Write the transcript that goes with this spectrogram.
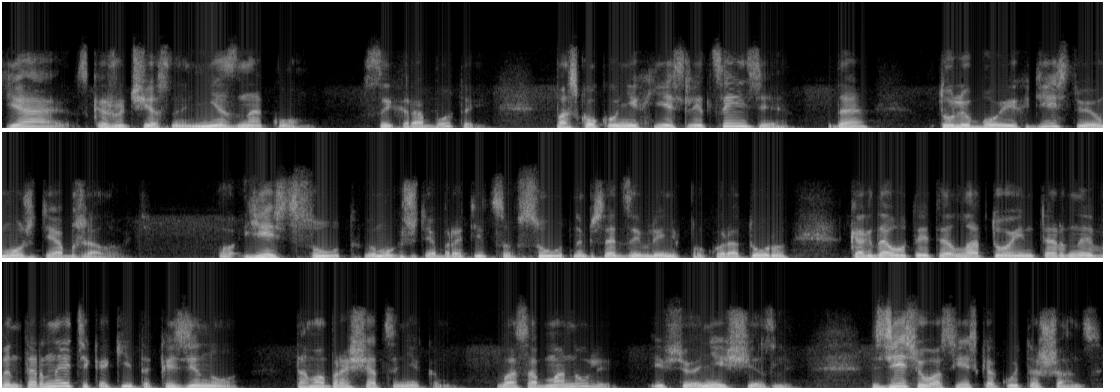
я скажу честно, не знаком с их работой. Поскольку у них есть лицензия, да, то любое их действие вы можете обжаловать. Есть суд, вы можете обратиться в суд, написать заявление в прокуратуру. Когда вот это лото интерне- в интернете какие-то казино, там обращаться некому. Вас обманули, и все, они исчезли. Здесь у вас есть какой-то шанс.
